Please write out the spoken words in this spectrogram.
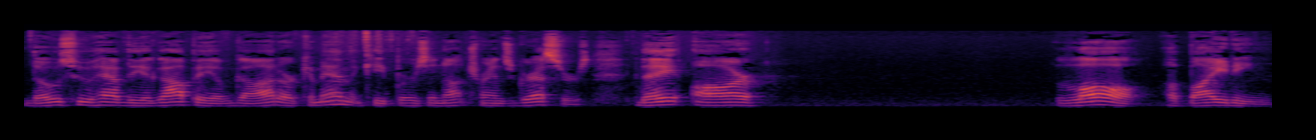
Those who have the agape of God are commandment keepers and not transgressors. They are law abiding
